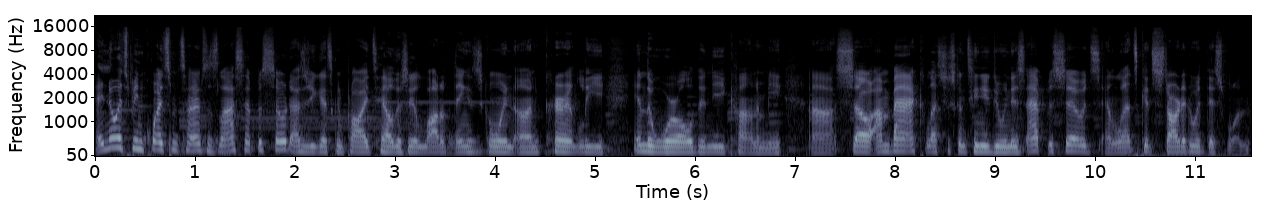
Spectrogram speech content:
I know it's been quite some time since last episode, as you guys can probably tell, there's a lot of things going on currently in the world, in the economy. Uh, so I'm back, let's just continue doing these episodes, and let's get started with this one.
